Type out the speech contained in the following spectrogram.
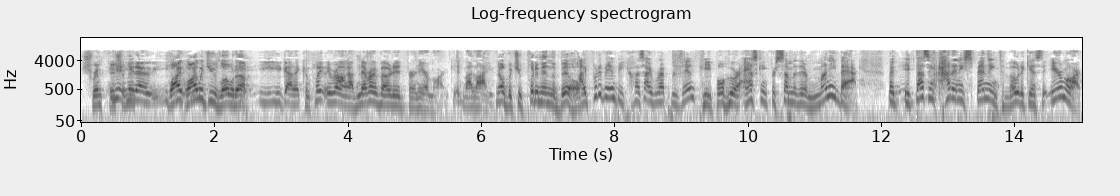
shrimp fishermen. You, you know, why, why would you load up? You, got it completely wrong. I've never voted for an earmark in my life. No, but you put them in the bill. I put them in because I represent people who are asking for some of their money back. But it doesn't cut any spending to vote against the earmark.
